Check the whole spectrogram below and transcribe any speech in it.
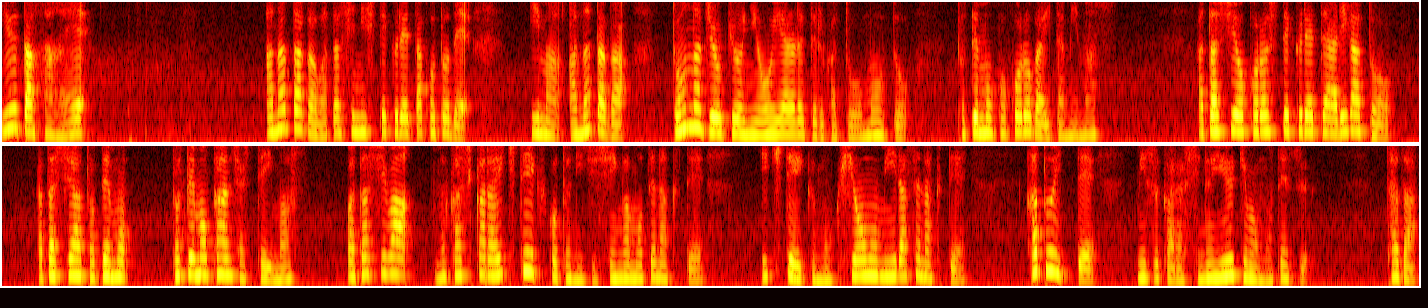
ゆうたさんへ。あなたが私にしてくれたことで今あなたがどんな状況に追いやられてるかと思うととても心が痛みます。私を殺してくれてありがとう。私はとてもとても感謝しています。私は昔から生きていくことに自信が持てなくて生きていく目標も見出せなくて、かといって自ら死ぬ勇気も持てず、ただ、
